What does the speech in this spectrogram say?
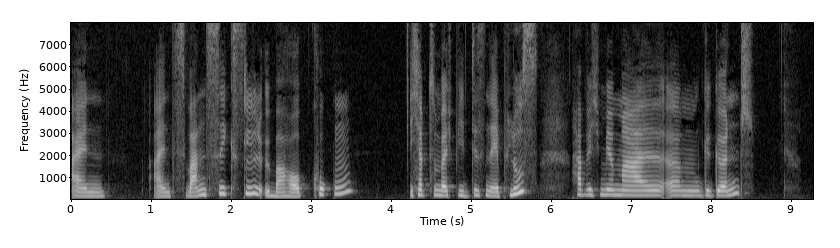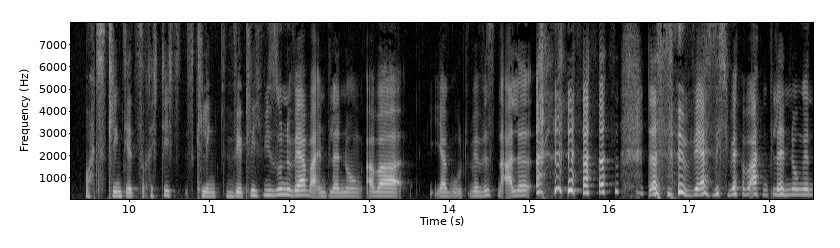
ein ein Zwanzigstel überhaupt gucken. Ich habe zum Beispiel Disney Plus, habe ich mir mal ähm, gegönnt. Oh, das klingt jetzt richtig, es klingt wirklich wie so eine Werbeeinblendung, aber ja gut, wir wissen alle, dass wer sich Werbeeinblendungen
